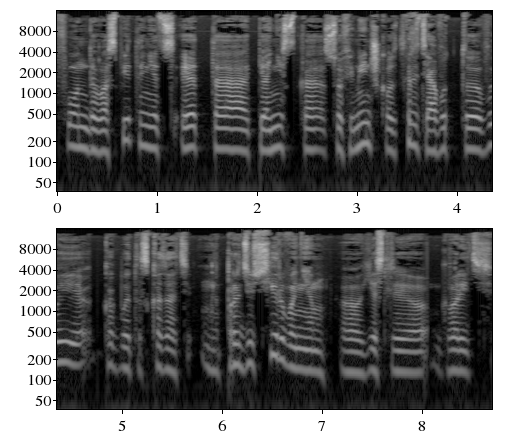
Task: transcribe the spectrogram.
фонда воспитанниц, это пианистка Софья Меньшикова. Скажите, а вот э, вы, как бы это сказать, продюсированием, э, если говорить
